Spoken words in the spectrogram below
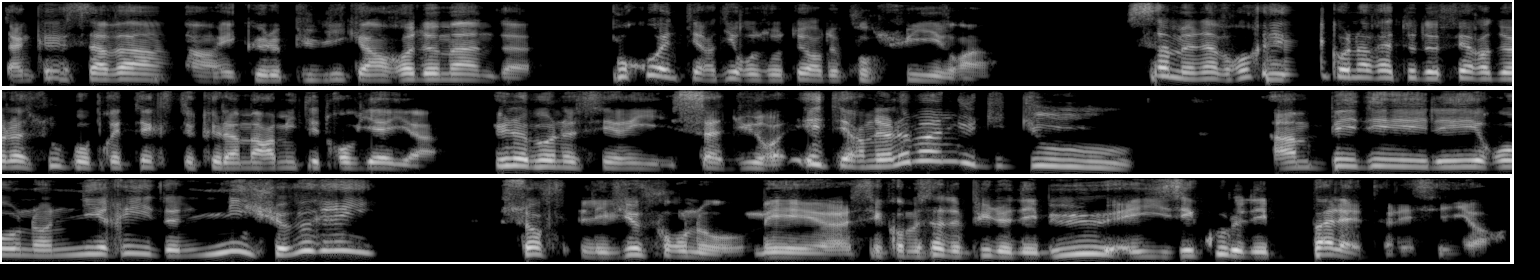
Tant que ça va et que le public en redemande, pourquoi interdire aux auteurs de poursuivre? Ça me navrerait qu'on arrête de faire de la soupe au prétexte que la marmite est trop vieille. Une bonne série, ça dure éternellement du titou. En BD, les héros n'ont ni rides ni cheveux gris. Sauf les vieux fourneaux. Mais euh, c'est comme ça depuis le début et ils écoulent des palettes, les seniors.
